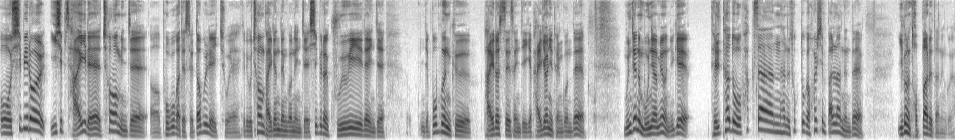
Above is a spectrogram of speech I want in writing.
어 11월 24일에 처음 이제 어 보고가 됐어요. WHO에 그리고 처음 발견된 거는 이제 11월 9일에 이제 이제 뽑은 그 바이러스에서 이제 이게 발견이 된 건데 문제는 뭐냐면 이게 델타도 확산하는 속도가 훨씬 빨랐는데 이거는 더 빠르다는 거예요.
